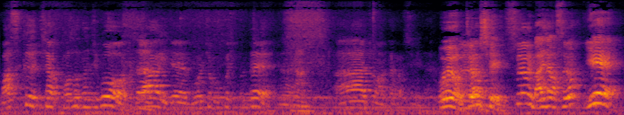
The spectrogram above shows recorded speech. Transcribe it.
마스크 쫙 벗어 던지고 딱 이제 뭘 좀 먹고 싶은데 아, 좀 안타깝습니다. 왜요, 태영 씨? 수영이 많이 잡았어요? 예.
